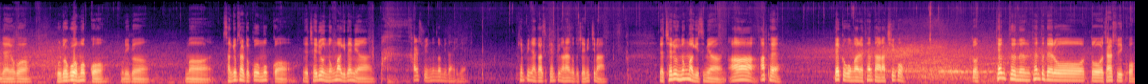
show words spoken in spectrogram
이제 요거 굴도 구워 먹고 우리 그 뭐 삼겹살도 구워 먹고 이제 재료형 농막이 되면 다 할 수 있는 겁니다 이게. 캠핑장 가서 캠핑을 하는 것도 재밌지만. 이제 재료형 농막이 있으면 아 앞에 데크 공간에 텐트 하나 치고 또 텐트는 텐트대로 또 잘 수 있고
